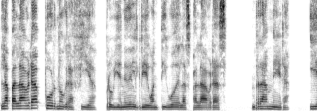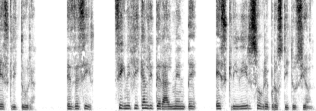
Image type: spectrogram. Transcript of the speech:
La palabra pornografía proviene del griego antiguo de las palabras ramera y escritura, es decir, significan literalmente escribir sobre prostitución.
